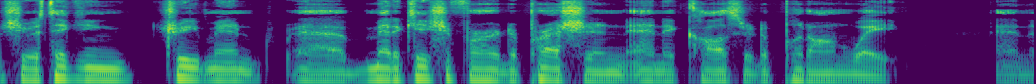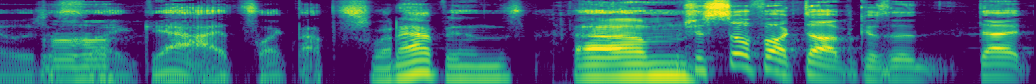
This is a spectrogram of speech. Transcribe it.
she was taking treatment uh, medication for her depression, and it caused her to put on weight. And it was just Uh-huh. like, yeah, it's like that's what happens. Um, which is so fucked up because that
